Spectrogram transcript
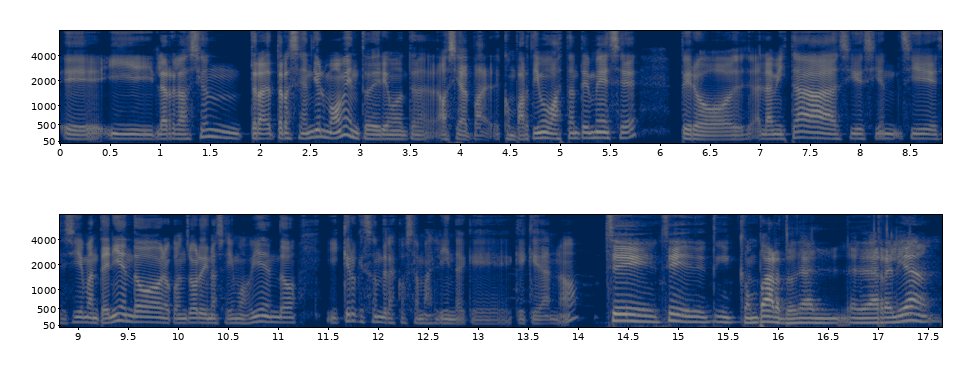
Eh, y la relación trascendió el momento, diríamos. O sea, compartimos bastantes meses, pero la amistad sigue, sigue, se sigue manteniendo. Con Jordi nos seguimos viendo. Y creo que son de las cosas más lindas que, que quedan, ¿no? Sí, sí, comparto. La, la realidad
